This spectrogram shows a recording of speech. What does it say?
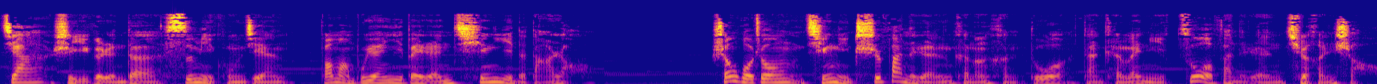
家是一个人的私密空间，往往不愿意被人轻易的打扰。生活中，请你吃饭的人可能很多，但肯为你做饭的人却很少。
